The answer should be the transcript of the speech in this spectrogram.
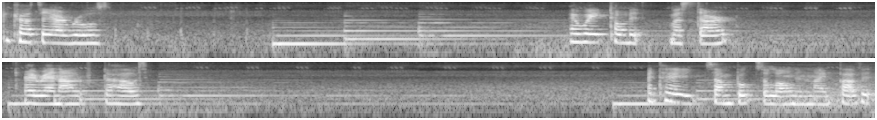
Because there are rules. I wait till it was dark. I ran out of the house. Take some books along in my pocket.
